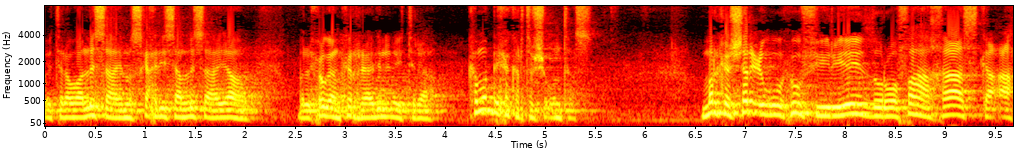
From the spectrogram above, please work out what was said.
oy tiraa waa lisahay maskaxdiisaan lisahayaaho bal xogaan ka raadin inay tiraa kama bixi karto shu-untaas marka sharcigu wuxuu fiiriyey duruufaha khaaska ah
